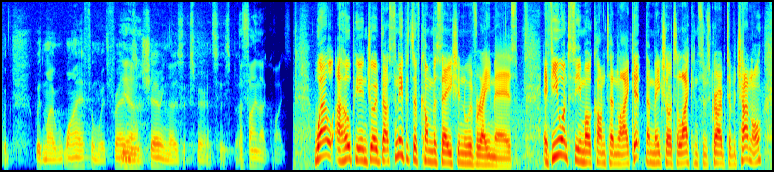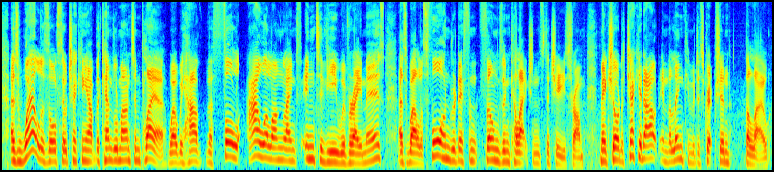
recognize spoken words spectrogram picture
with with my wife and with friends yeah. and sharing those experiences. But I find that quite... Well, I hope you enjoyed that snippet of conversation with Ray Mears. If you want to see more content like it, then make sure to like and subscribe to the channel, as well as also checking out the Kendal Mountain Player, where we have the full hour-long length interview with Ray Mears, as well as 400 different films and collections to choose from. Make sure to check it out in the link in the description below.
